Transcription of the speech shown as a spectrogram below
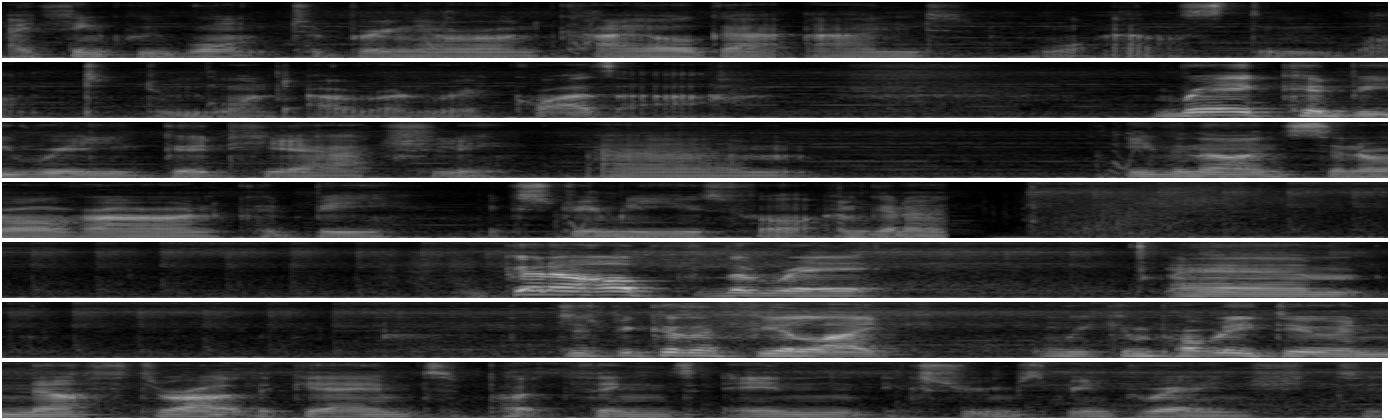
I think we want to bring our own Kyogre, and what else do we want? Do we want our own Rayquaza? Ray could be really good here, actually. Um, even though Incineroar could be extremely useful. I'm gonna gonna up the rate, um, just because I feel like we can probably do enough throughout the game to put things in extreme speed range to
